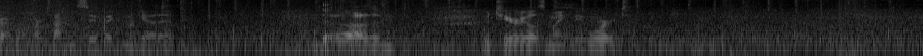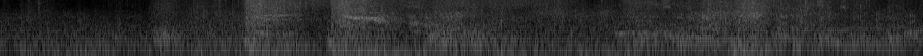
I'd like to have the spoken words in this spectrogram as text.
Try one more time, see if I can get it. Oh, the materials might be warped. Excuse me. Excuse me, I'm being alive.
